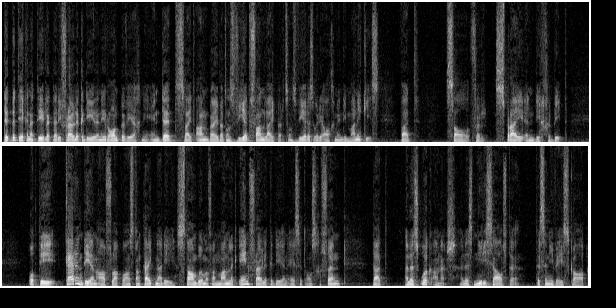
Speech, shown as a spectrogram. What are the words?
Dit beteken natuurlik dat die vroulike diere nie rondbeweeg nie en dit sluit aan by wat ons weet van luiperds. Ons weet is oor die algemeen die mannetjies wat sal versprei in die gebied op die kern DNA vlak waar ons dan kyk na die stambome van manlike en vroulike DNA het ons gevind dat hulle is ook anders. Hulle is nie dieselfde tussen die Wes-Kaap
